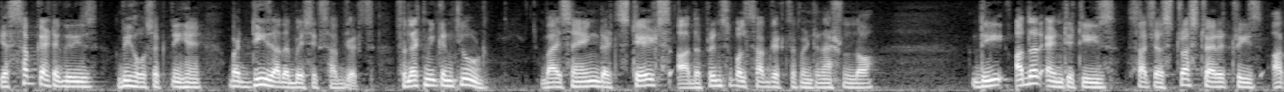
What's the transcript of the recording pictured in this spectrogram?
یا سب کیٹیگریز بھی ہو سکتی ہیں but these are the basic subjects so let me conclude by saying that states are the principal subjects of international law the other entities such as trust territories are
